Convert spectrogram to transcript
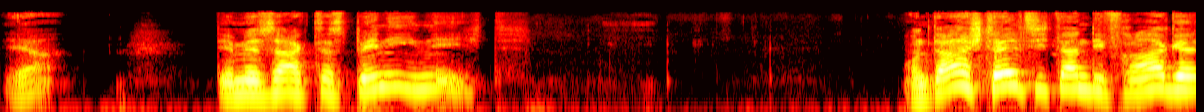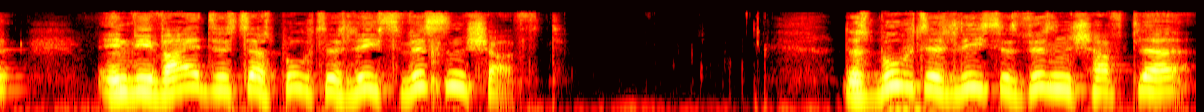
Ja, der mir sagt, das bin ich nicht. Und da stellt sich dann die Frage, inwieweit ist das Buch des Lichts Wissenschaft? Das Buch des Lichts ist Wissenschaftler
